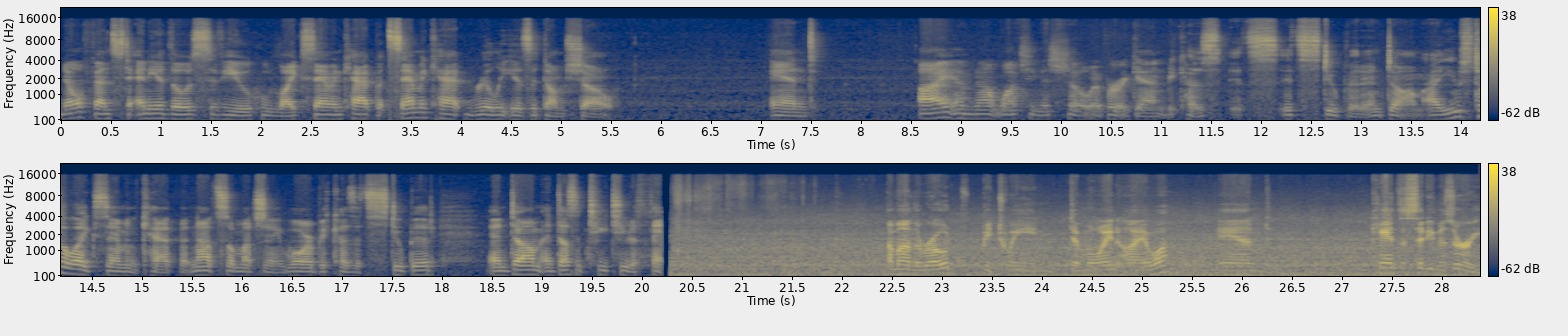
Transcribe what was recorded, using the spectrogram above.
No offense to any of those of you who like Sam and Cat, but Sam and Cat really is a dumb show. And I am not watching this show ever again because it's it's stupid and dumb. I used to like Sam and Cat, but not so much anymore because it's stupid and dumb and doesn't teach you to think. I'm on the road between Des Moines, Iowa and Kansas City, Missouri.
